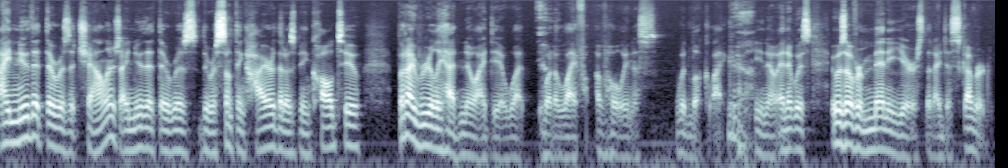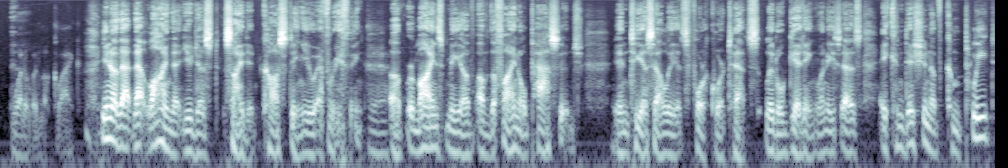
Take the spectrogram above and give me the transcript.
I knew that there was a challenge. I knew that there was there was something higher that I was being called to, but I really had no idea what, yeah. what a life of holiness would look like yeah. you know and it was it was over many years that i discovered what it would look like you know that that line that you just cited costing you everything uh, reminds me of, of the final passage in ts eliot's four quartets little gidding when he says a condition of complete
